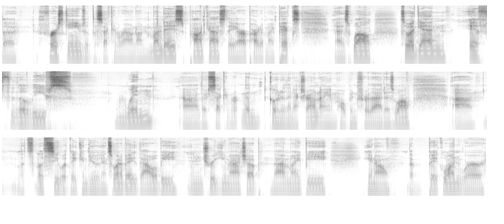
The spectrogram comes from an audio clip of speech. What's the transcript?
the first games of the second round on monday's podcast. They are part of my picks as well. So again if the leafs win uh, their second then go to the next round. I am hoping for that as well. Uh, let's let's see what they can do against winnipeg. That will be an intriguing matchup. That might be you know the big one where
